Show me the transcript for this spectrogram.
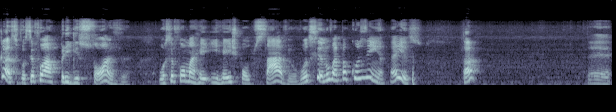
Claro, se você for uma preguiçosa, você for uma irresponsável, você não vai pra cozinha. É isso. Tá? É.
